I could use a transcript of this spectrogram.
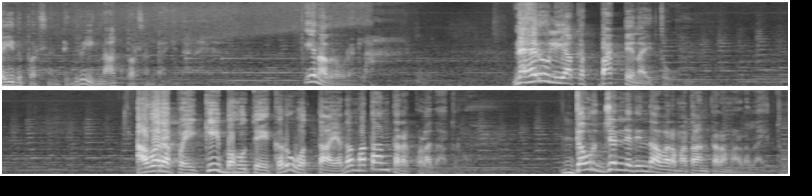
ಐದು ಪರ್ಸೆಂಟ್ ಇದ್ದರು ಈಗ ನಾಲ್ಕು ಪರ್ಸೆಂಟ್ ಆಗಿದ್ದಾರೆ. ಏನಾದರೂ ಅವರೆಲ್ಲ? ನೆಹರು ಲಿಯಾಕತ್ ಪ್ಯಾಕ್ಟ್ ಏನಾಯಿತು ಅವರ ಪೈಕಿ ಬಹುತೇಕರು ಒತ್ತಾಯದ ಮತಾಂತರಕ್ಕೊಳಗಾದರು. ದೌರ್ಜನ್ಯದಿಂದ ಅವರ ಮತಾಂತರ ಮಾಡಲಾಯಿತು.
